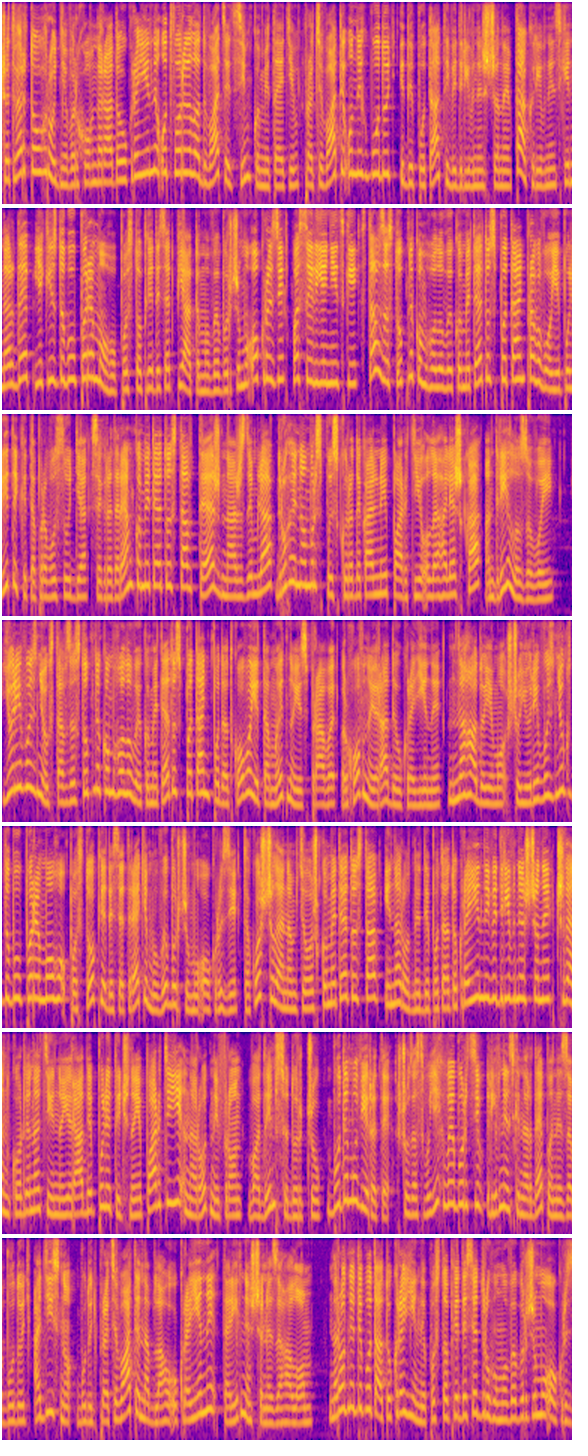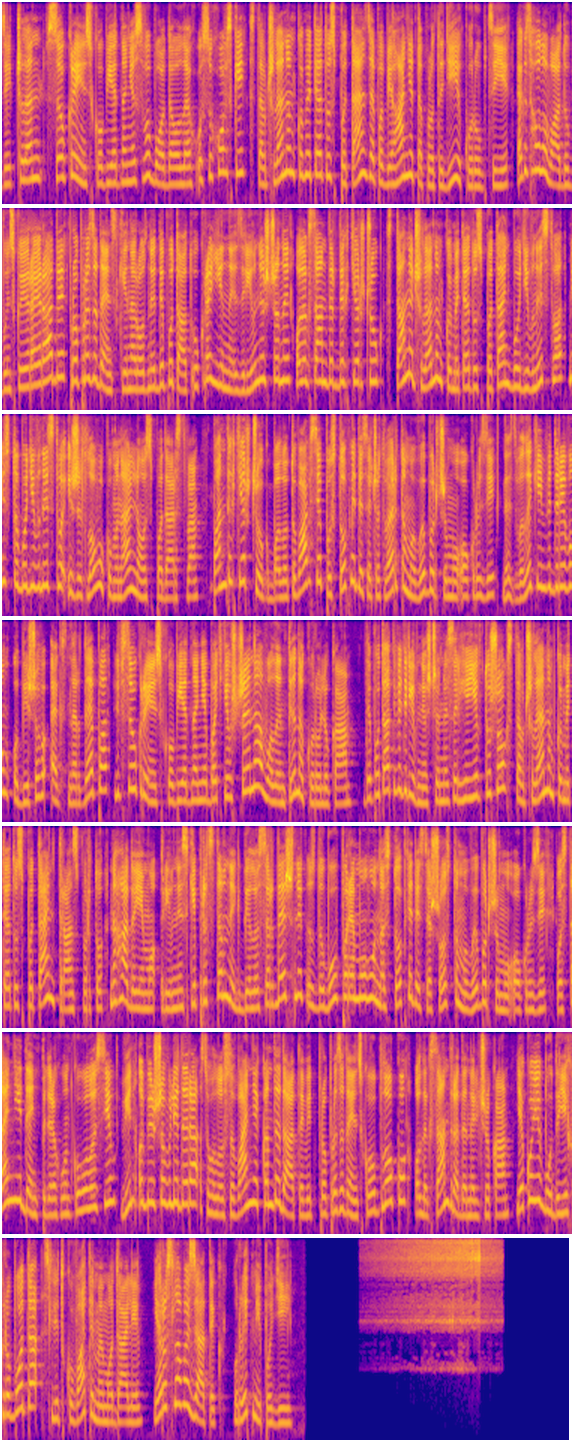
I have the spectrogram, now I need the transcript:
4 грудня Верховна Рада України утворила 27 комітетів. Працювати у них будуть і депутати від Рівненщини. Так, рівненський нардеп, який здобув перемогу по 155-му виборчому окрузі, Василь Яніцький, став заступником голови комітету з питань правової політики та правосуддя. Секретарем комітету став теж наш земляк, другий номер списку радикальної партії Олега Ляшка Андрій Лозовий. Юрій Вознюк став заступником голови комітету з питань податкової та митної справи Верховної Ради України. Нагадуємо, що Юрій Вознюк здобув перемогу по 153-му виборчому окрузі. Також членом цього ж комітету став і народний депутат України від Рівненщини, член координаційної ради політичної партії Народний фронт Вадим Сидорчук. Будемо вірити, що за своїх виборців рівненські нардепи не забудуть, а дійсно будуть працювати на благо України та Рівненщини загалом. Народний депутат України по 152-му виборчому окрузі, член Всеукраїнського об'єднання Свобода Олег Осуховський став членом комітету з питань запобігання та протидії корупції. Екс-голова Дубинської райради, пропрезидентський народний депутат України з Рівненщини Олександр Дехтярчук стане членом комітету з питань будівництва, містобудівництва і житлово-комунального господарства. Пан Дехтярчук балотувався по 154-му виборчому окрузі, де з великим відривом обійшов екс-нардепа від Всеукраїнського об'єднання Батьківщина Валентина Королюка. Депутат від Рівненщини Сергій Євтушок став членом комітету з питань транспорту. Нагадуємо, рівненський представник Білосердечник здобув перемогу на 156-му виборчому окрузі. В останній день підрахунку голосів він обійшов лідера з голосування кандидата від пропрезидентського блоку Олександра Данильчука. Якою буде їх робота, слідкуватимемо далі. Ярослава Зятик у ритмі подій.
